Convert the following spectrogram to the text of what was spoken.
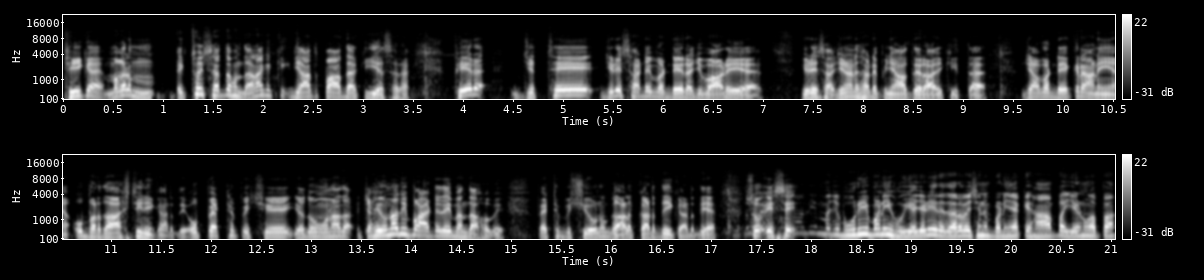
ਠੀਕ ਹੈ, ਮਗਰ ਮ- ਇੱਥੋਂ ਹੀ ਸਿੱਧ ਹੁੰਦਾ ਨਾ ਕਿ ਜਾਤ ਪਾਤ ਦਾ ਕੀ ਅਸਰ ਹੈ। ਫਿਰ ਜਿੱਥੇ ਜਿਹੜੇ ਸਾਡੇ ਵੱਡੇ ਰਜਵਾੜੇ ਹੈ ਜਿਹੜੇ ਸਾ- ਜਿਨ੍ਹਾਂ ਨੇ ਸਾਡੇ ਪੰਜਾਬ ਤੇ ਰਾਜ ਕੀਤਾ ਹੈ ਜਾਂ ਵੱਡੇ ਘਰਾਣੇ ਆ ਉਹ ਬਰਦਾਸ਼ਤ ਹੀ ਨਹੀਂ ਕਰਦੇ। ਉਹ ਪਿੱਠ ਪਿੱਛੇ ਜਦੋਂ ਉਹਨਾਂ ਦਾ ਚਾਹੇ ਉਹਨਾਂ ਦੀ ਪਾਰਟੀ ਦਾ ਬੰਦਾ ਹੋਵੇ ਪਿੱਠ ਪਿੱਛੇ ਉਹਨੂੰ ਗਾਲ ਕੱਢਦੇ ਹੀ ਕੱਢਦੇ ਆ। ਸੋ ਇਸੇ ਦੀ ਮਜਬੂਰੀ ਬਣੀ ਹੋਈ ਹੈ ਜਿਹੜੀ ਰਿਜ਼ਰਵੇਸ਼ਨ ਬਣੀ ਹੈ ਕਿ ਹਾਂ ਭਾਈ ਇਹਨੂੰ ਆਪਾਂ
